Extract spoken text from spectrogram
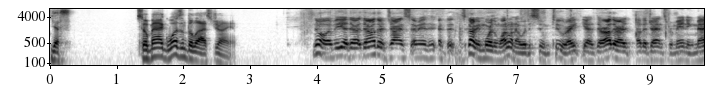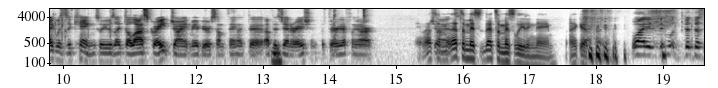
Yes. So Mag wasn't the last giant. No, I mean, yeah, there, there are other giants. I mean, there's got to be more than one one, I would assume, too, right? Yeah, there are other other giants remaining. Mag was the king, so he was like the last great giant, maybe, or something like the of his hmm. generation. But there definitely are. And that's a that's a mis that's a misleading name. I guess. Well, it- th- does,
